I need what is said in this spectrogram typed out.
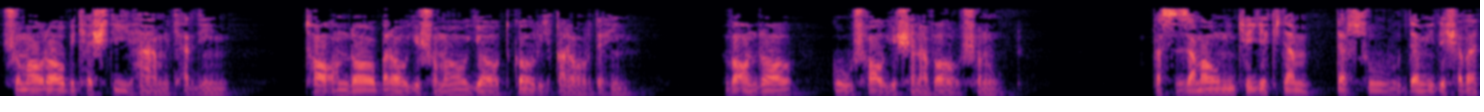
شما را به کشتی حمل کردیم تا آن را برای شما یادگاری قرار دهیم و آن را گوشهای شنوا شنود. پس زمانی که یک دم در سور دمیده شود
